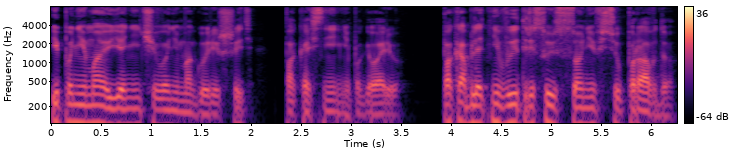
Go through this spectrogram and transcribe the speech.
и понимаю, я ничего не могу решить, пока с ней не поговорю. Пока, блядь, не вытрясу из Сони всю правду.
